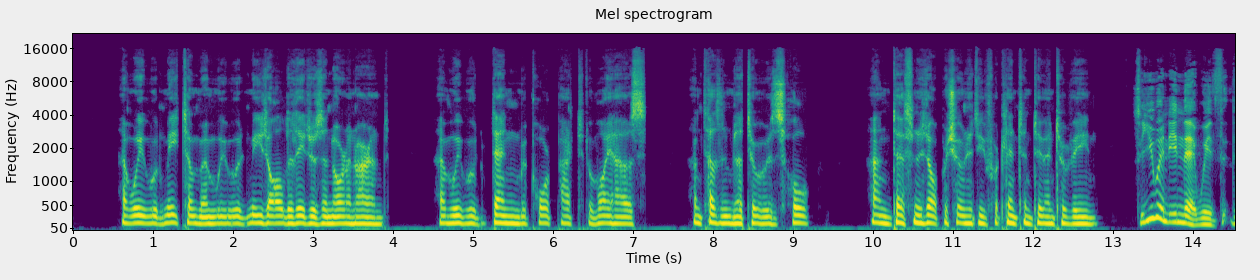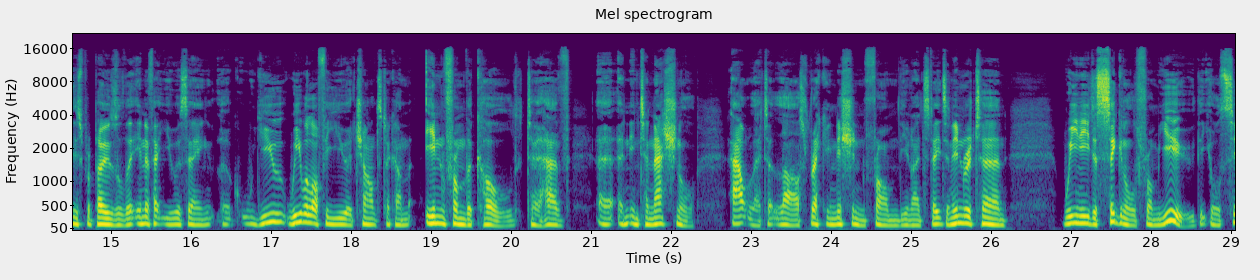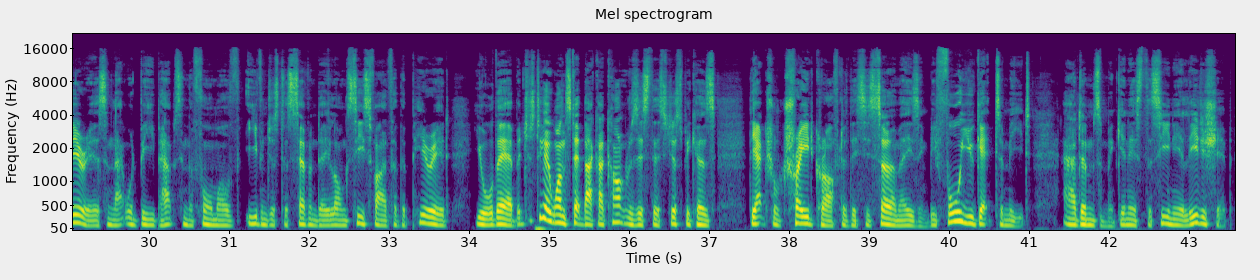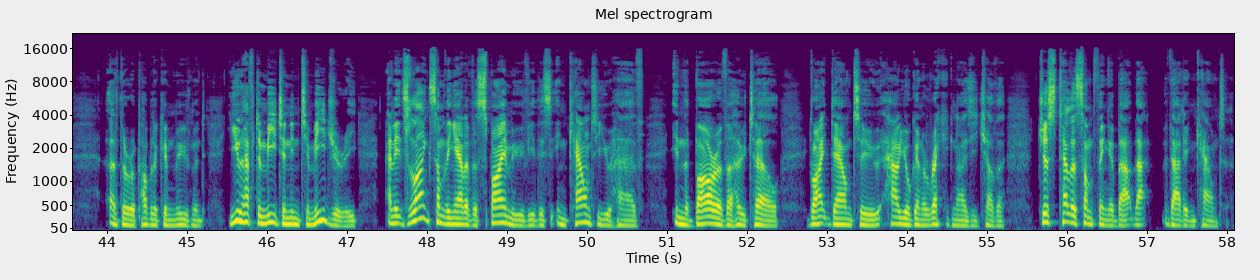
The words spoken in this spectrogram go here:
and we would meet them and we would meet all the leaders in Northern Ireland and we would then report back to the White House and tell them that there was hope and definite opportunity for Clinton to intervene. So you went in there with this proposal that, in effect, you were saying, "Look, you, we will offer you a chance to come in from the cold to have an international outlet at last, recognition from the United States. And in return, we need a signal from you that you're serious, and that would be perhaps in the form of even just a seven day long ceasefire for the period you're there. But just to go one step back, I can't resist this just because the actual tradecraft of this is so amazing. Before you get to meet Adams and McGuinness, the senior leadership, of the Republican movement, you have to meet an intermediary. And it's like something out of a spy movie, this encounter you have in the bar of a hotel, right down to how you're going to recognize each other. Just tell us something about that, that encounter.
